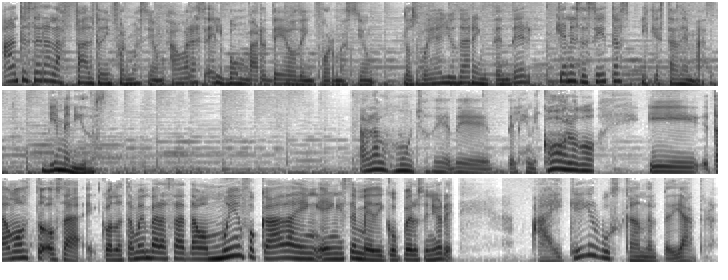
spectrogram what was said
Antes era la falta de información, ahora es el bombardeo de información. Los voy a ayudar a entender qué necesitas y qué está de más. Bienvenidos. Hablamos mucho de, del ginecólogo y estamos, o sea, cuando estamos embarazadas estamos muy enfocadas en, en ese médico, pero señores, hay que ir buscando al pediatra.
